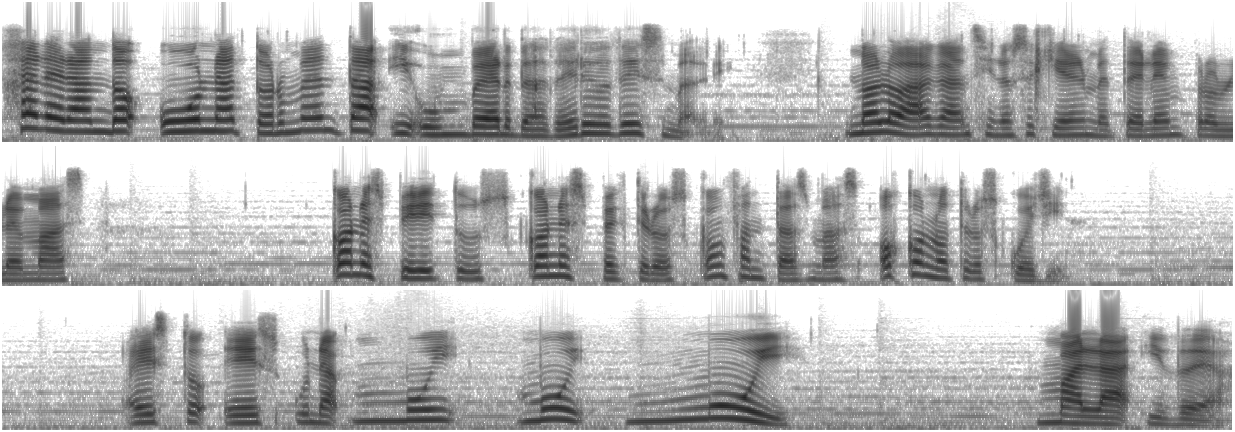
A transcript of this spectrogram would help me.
generando una tormenta y un verdadero desmadre. No lo hagan si no se quieren meter en problemas con espíritus, con espectros, con fantasmas o con otros cuellín. Esto es una muy, muy, muy mala idea.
